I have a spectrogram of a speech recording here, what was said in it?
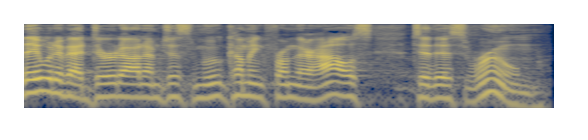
They would have had dirt on them just coming from their house to this room.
